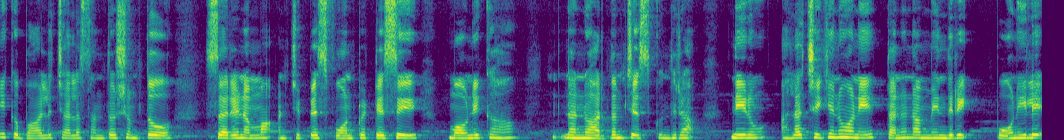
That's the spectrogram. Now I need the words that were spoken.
ఇక బాలు చాలా సంతోషంతో సరేనమ్మా అని చెప్పేసి ఫోన్ పెట్టేసి మౌనిక నన్ను అర్థం చేసుకుందిరా. నేను అలా చెయ్యను అని తను నమ్మిందిరి. పోనీలే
